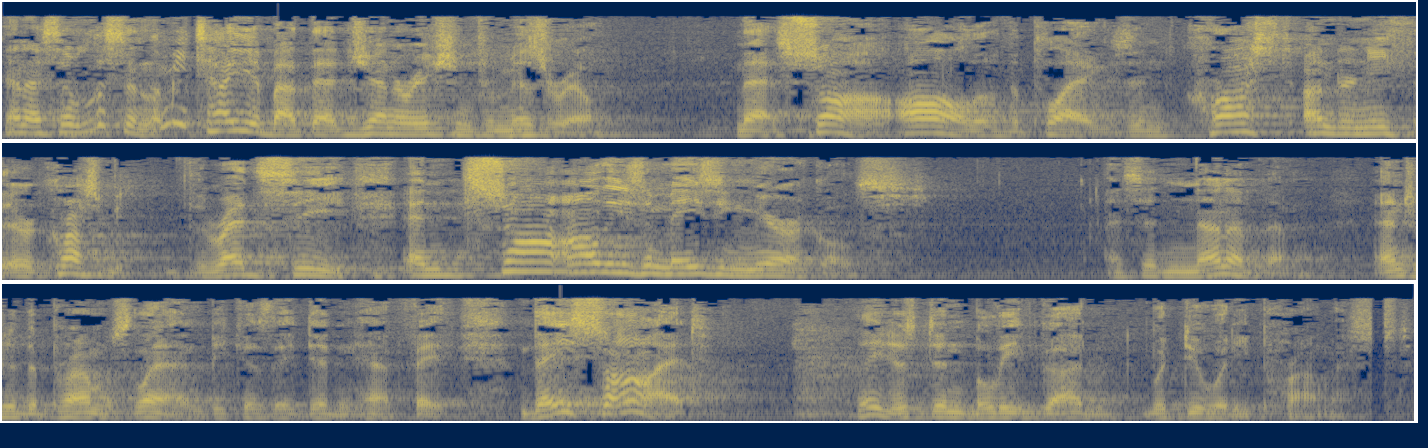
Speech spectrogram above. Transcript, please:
And I said, listen, let me tell you about that generation from Israel that saw all of the plagues and crossed underneath or crossed the Red Sea and saw all these amazing miracles. I said, none of them entered the promised land because they didn't have faith. They saw it, they just didn't believe God would do what he promised.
